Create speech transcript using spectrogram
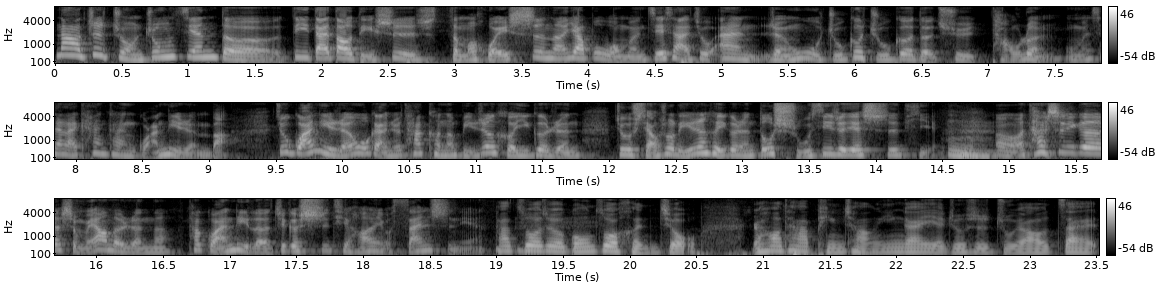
那这种中间的地带到底是怎么回事呢？要不我们接下来就按人物逐个逐个的去讨论。我们先来看看管理人吧。就管理人，我感觉他可能比任何一个人，就小说里任何一个人都熟悉这些尸体。嗯，呃，他是一个什么样的人呢？他管理了这个尸体好像有三十年。他做这个工作很久，然后他平常应该也就是主要在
